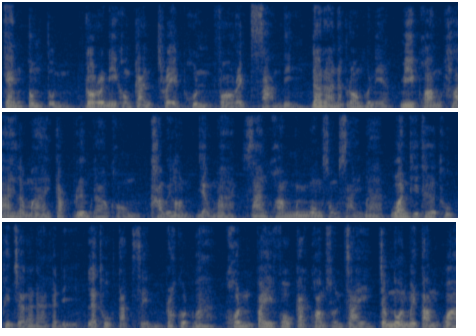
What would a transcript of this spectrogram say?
แก๊งต้มตุน กรณีของการเทรดหุ้น Forex 3D ดารานักร้องคนนี้มีความคล้ายละไม้กับเรื่องราวของ คาเมลอนอย่างมาก สร้างความงุนงงสงสัยมาก วันที่เธอถูกพิจารณาคดี และถูกตัดสิน ปรากฏว่าคนไปโฟกัสความสนใจจำนวนไม่ต่ำกว่า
